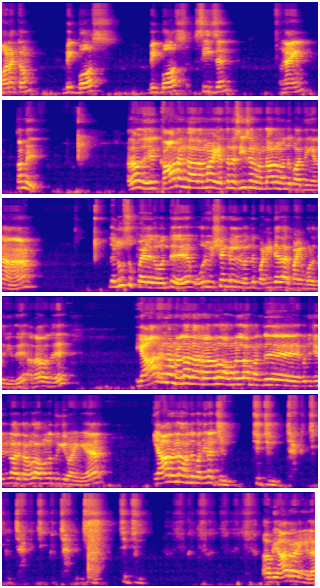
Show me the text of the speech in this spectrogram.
வணக்கம் Bigg Boss Bigg Boss season nine Tamil அதாவது காலங்காலமாக எத்தனை சீசன் வந்தாலும் வந்து பார்த்தீங்கன்னா இந்த லூசு பயலுக வந்து ஒரு விஷயங்கள் வந்து பண்ணிகிட்டே தான் இருப்பாங்க போல தெரியுது அதாவது யாரெல்லாம் நல்லா விளாட்றாங்களோ அவங்கெல்லாம் வந்து கொஞ்சம் ஜென்னாக இருக்காங்களோ அவங்களும் தூக்கிடுவாங்க யாரெல்லாம் வந்து பார்த்தீங்கன்னா ஜின் சிச்சின் ஜின் சாக்கு சிக்கு சாக்கு சிக்கு சாக்கு ஜின் அப்படி ஆடுறவங்கள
